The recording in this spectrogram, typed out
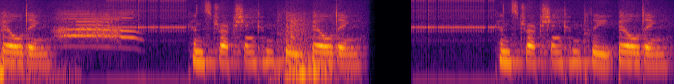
Building. Construction complete. Building. Construction complete. Building.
